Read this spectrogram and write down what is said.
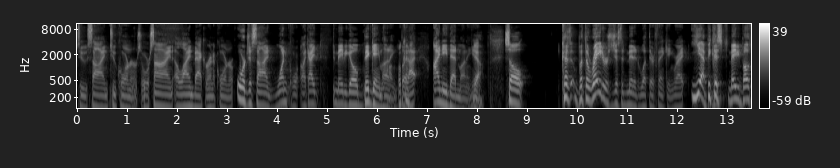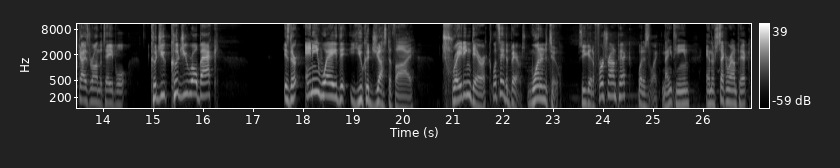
to sign two corners or sign a linebacker in a corner or just sign one corner. Like I maybe go big game hunting, oh, but I, I need that money. yeah so Cause, but the Raiders just admitted what they're thinking, right? yeah because Because maybe both guys are on the table. Could you could you roll back? Is there any way that you could justify trading Derek? Let's say the Bears, one and a two. So you get a first round pick. What is it like, nineteen, and their second round pick.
